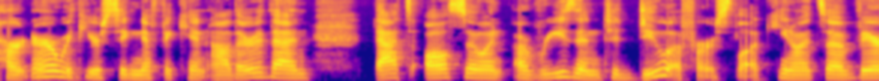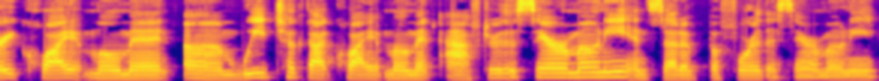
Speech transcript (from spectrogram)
partner, with your significant other, then that's also an, a reason to do a first look. You know, it's a very quiet moment. Um, we took that quiet moment after the ceremony instead of before the ceremony,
